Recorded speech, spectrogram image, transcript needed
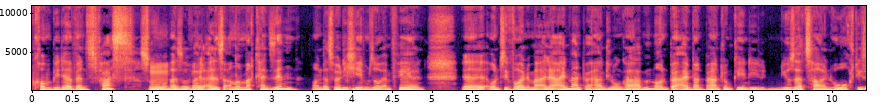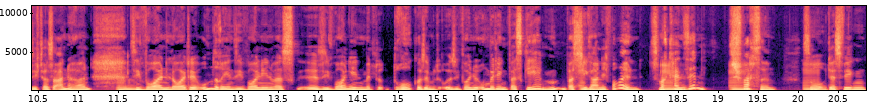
komm wieder, wenn es passt. So, mhm. also weil alles andere macht keinen Sinn. Und das würde ich jedem so empfehlen. Äh, und sie wollen immer alle Einwandbehandlung haben. Und bei Einwandbehandlung gehen die Userzahlen hoch, die sich das anhören. Mhm. Sie wollen Leute umdrehen. Sie wollen ihnen was, äh, sie wollen ihnen mit Druck, also mit, sie wollen ihnen unbedingt was geben, was sie mhm. gar nicht wollen. Das macht keinen mhm. Sinn. Das ist mhm. Schwachsinn. So, mhm. deswegen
